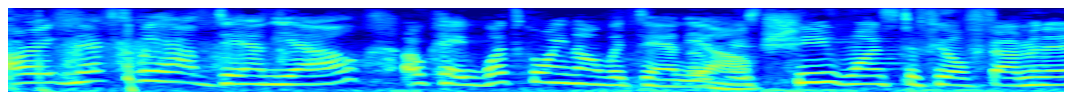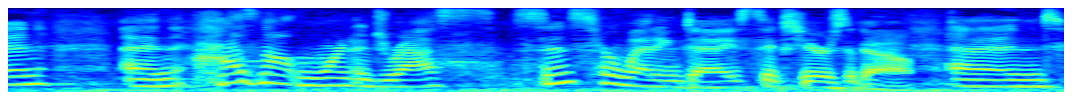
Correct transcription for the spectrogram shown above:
All right, next we have Danielle. Okay, what's going on with Danielle? Okay, She wants to feel feminine and has not worn a dress since her wedding day six years ago. And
